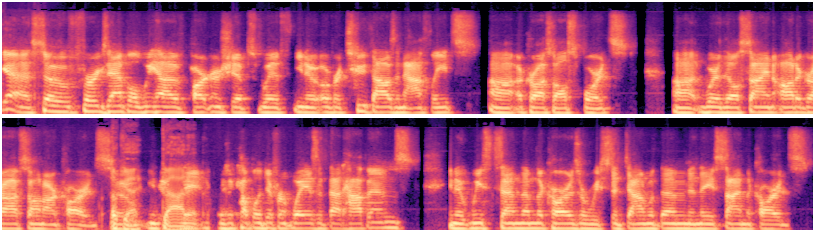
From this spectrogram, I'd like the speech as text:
Yeah. So, for example, we have partnerships with you know over two thousand athletes uh, across all sports, uh, where they'll sign autographs on our cards. So, Okay, you know, got they- it. There's a couple of different ways that that happens. You know, we send them the cards, or we sit down with them and they sign the cards.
